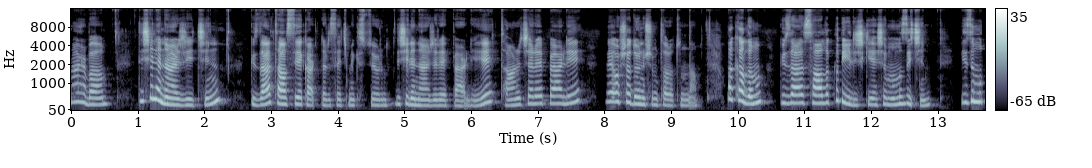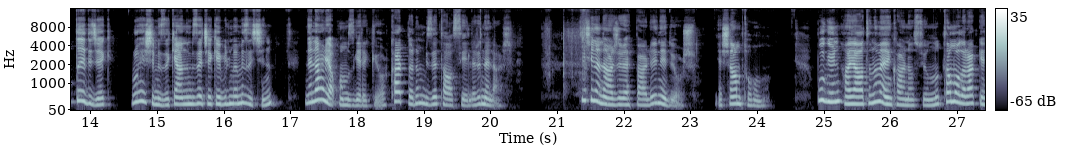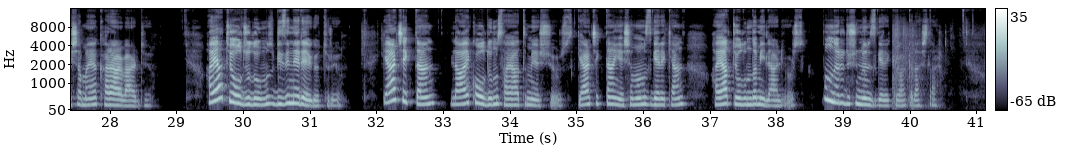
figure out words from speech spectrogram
Merhaba. Dişil enerji için güzel tavsiye kartları seçmek istiyorum. Dişil enerji rehberliği, tanrıça rehberliği ve Osho dönüşüm tarotundan. Bakalım güzel, sağlıklı bir ilişki yaşamamız için, bizi mutlu edecek ruh eşimizi kendimize çekebilmemiz için neler yapmamız gerekiyor? Kartların bize tavsiyeleri neler? Dişil enerji rehberliği ne diyor? Yaşam tohumu. Bugün hayatını ve enkarnasyonunu tam olarak yaşamaya karar ver diyor. Hayat yolculuğumuz bizi nereye götürüyor? Gerçekten layık olduğumuz hayatı mı yaşıyoruz? Gerçekten yaşamamız gereken hayat yolunda mı ilerliyoruz? Bunları düşünmemiz gerekiyor arkadaşlar.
